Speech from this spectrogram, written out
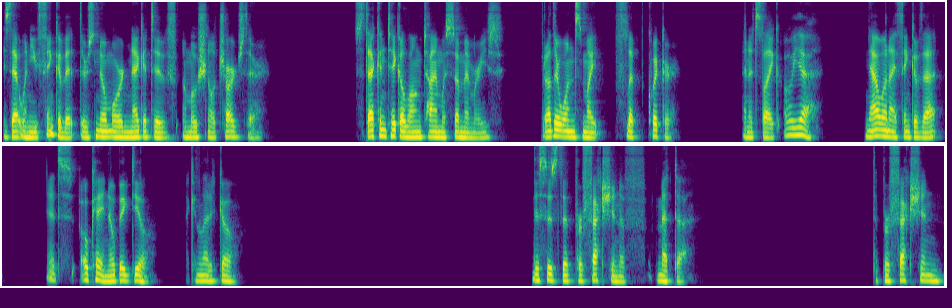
is that when you think of it, there's no more negative emotional charge there. So that can take a long time with some memories, but other ones might flip quicker. And it's like, oh yeah, now when I think of that, it's okay, no big deal. I can let it go. This is the perfection of metta, the perfection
